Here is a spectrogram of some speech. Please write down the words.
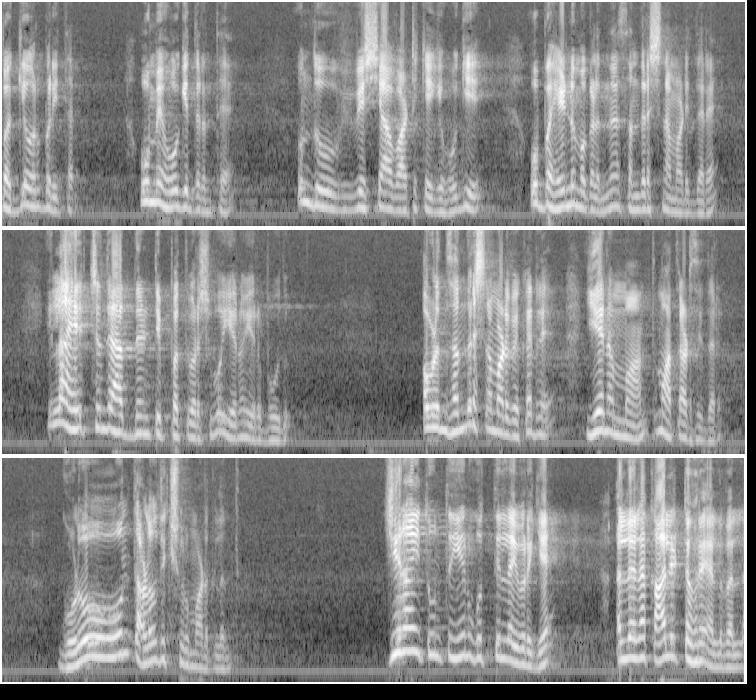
ಬಗ್ಗೆ ಅವರು ಬರೀತಾರೆ. ಒಮ್ಮೆ ಹೋಗಿದ್ದರಂತೆ. ಒಂದು ವಾಟಿಕೆಗೆ ಹೋಗಿ ಒಬ್ಬ ಹೆಣ್ಣು ಮಗಳನ್ನು ಸಂದರ್ಶನ ಮಾಡಿದ್ದಾರೆ. ಇಲ್ಲ ಹೆಚ್ಚಂದರೆ ಹದಿನೆಂಟು ಇಪ್ಪತ್ತು ವರ್ಷವೋ ಏನೋ ಇರಬಹುದು. ಅವಳನ್ನು ಸಂದರ್ಶನ ಮಾಡಬೇಕಾದ್ರೆ ಏನಮ್ಮ ಅಂತ ಮಾತಾಡಿಸಿದ್ದಾರೆ. ಗೊಳೋ ಅಂತ ಅಳೋದಕ್ಕೆ ಶುರು ಮಾಡಿದ್ಲಂತೆ. ಏನಾಯಿತು ಅಂತ ಏನು ಗೊತ್ತಿಲ್ಲ ಇವರಿಗೆ. ಅಲ್ಲೆಲ್ಲ ಕಾಲಿಟ್ಟವರೇ ಅಲ್ವಲ್ಲ.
